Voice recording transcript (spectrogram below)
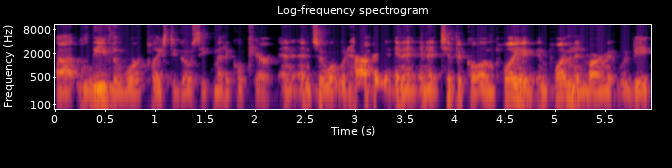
uh, leave the workplace to go seek medical care. And, and so, what would happen in a, in a typical employee, employment environment would be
